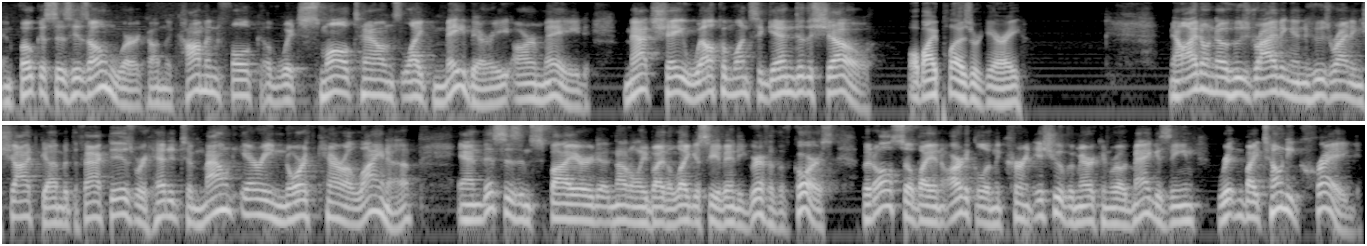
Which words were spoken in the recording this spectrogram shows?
and focuses his own work on the common folk of which small towns like Mayberry are made. Matt Shea, welcome once again to the show. Oh, my pleasure, Gary. Now, I don't know who's driving and who's riding shotgun, but the fact is, we're headed to Mount Airy, North Carolina. And this is inspired not only by the legacy of Andy Griffith, of course, but also by an article in the current issue of American Road magazine written by Tony Craig.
